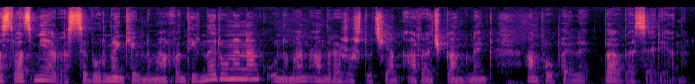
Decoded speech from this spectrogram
Աստված մի առասցե, որ մենք էլ նման խնդիրներ ունենանք ու նման անհրաժեշտության առաջ կանգնենք, ամփոփել է Բաղդասարյանը։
